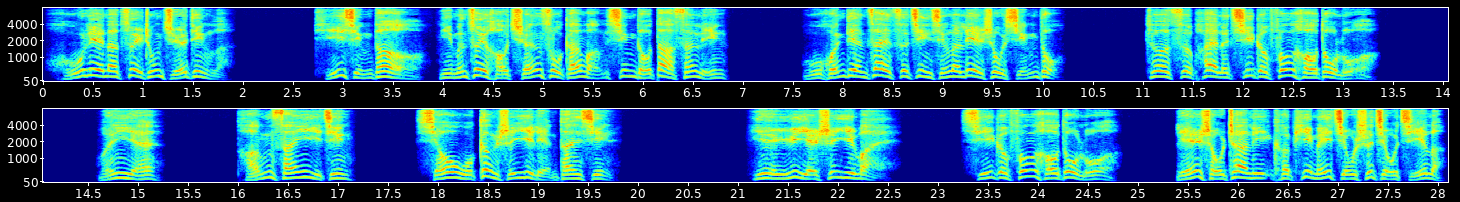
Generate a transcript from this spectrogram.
胡列娜最终决定了，提醒道：“你们最好全速赶往星斗大森林。”武魂殿再次进行了猎兽行动，这次派了七个封号斗罗。闻言，唐三一惊，小五更是一脸担心。夜雨也是意外，七个封号斗罗联手战力可媲美九十九级了，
